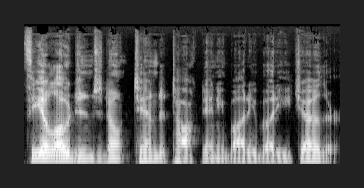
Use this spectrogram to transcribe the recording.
theologians don't tend to talk to anybody but each other.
